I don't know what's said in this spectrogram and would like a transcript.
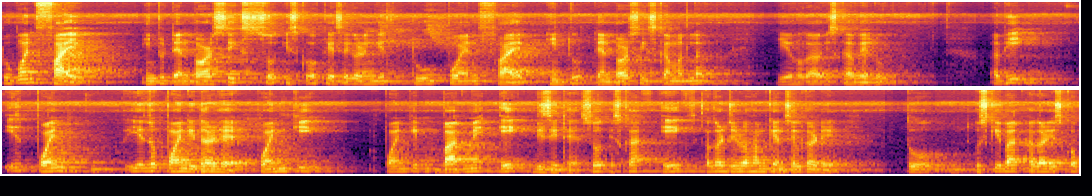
two point five into ten power six so इसको कैसे करेंगे? Two point five into ten power six का मतलब ये होगा इसका वैल्यू अभी ये पॉइंट ये जो पॉइंट इधर है पॉइंट की पॉइंट की बाद में एक डिजिट है. सो so, इसका एक अगर ज़ीरो हम कैंसिल कर दें तो उसके बाद अगर इसको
